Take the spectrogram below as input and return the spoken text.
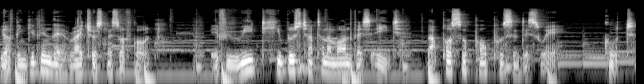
You have been given the righteousness of God. If you read Hebrews chapter number 1 verse 8, the Apostle Paul puts it this way, quote,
